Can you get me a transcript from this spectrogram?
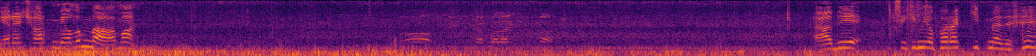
Yere çarpmayalım da aman. Abi çekim yaparak gitmedi.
